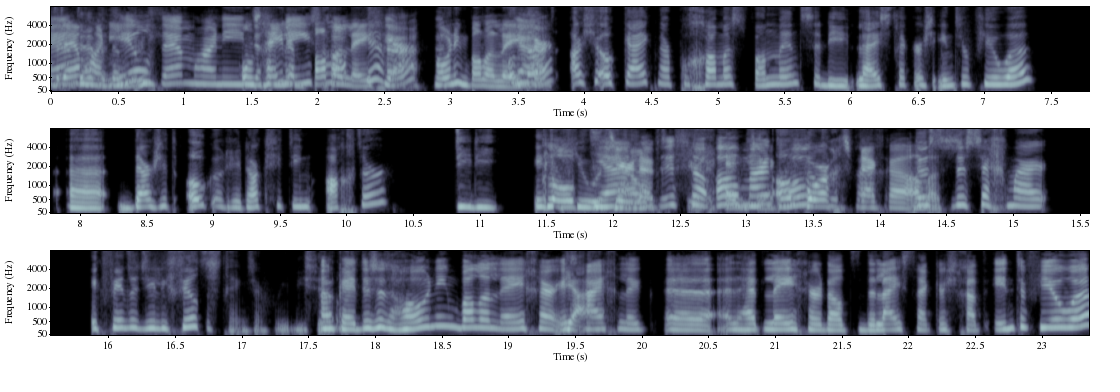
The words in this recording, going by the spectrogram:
Honey, Heel Dem Honey. ons de hele ballenleger, Ja. honingballenleger. Als je ook kijkt naar programma's van mensen die lijsttrekkers interviewen. eh, daar zit ook een redactieteam achter. Die die interviewen. Ja, het is zo. En Oh, die maar het Voorgesprekken, alles. Dus, dus zeg maar, ik vind dat jullie veel te streng zijn voor jullie zelf. Oké, dus het honingballenleger is Ja. eigenlijk eh, het leger dat de lijsttrekkers gaat interviewen.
